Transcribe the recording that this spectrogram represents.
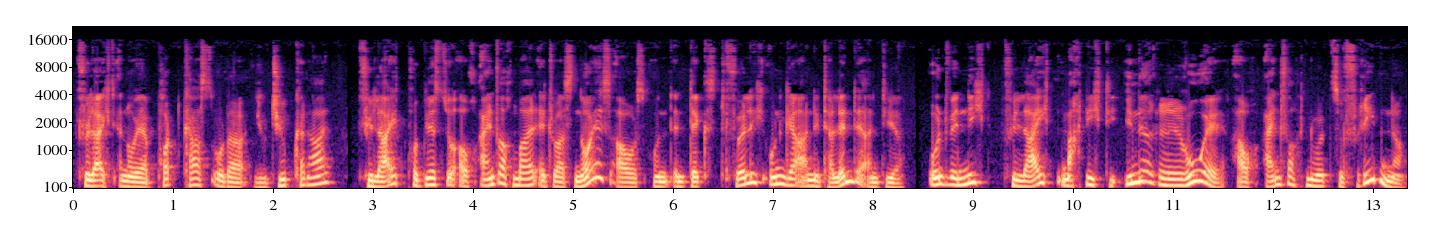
Vielleicht ein neuer Podcast oder YouTube-Kanal. Vielleicht probierst du auch einfach mal etwas Neues aus und entdeckst völlig ungeahnte Talente an dir. Und wenn nicht, vielleicht macht dich die innere Ruhe auch einfach nur zufriedener.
